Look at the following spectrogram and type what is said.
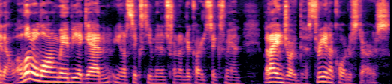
you know, a little long maybe again, you know, 60 minutes for an undercard six man, but I enjoyed this. Three and a quarter stars.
